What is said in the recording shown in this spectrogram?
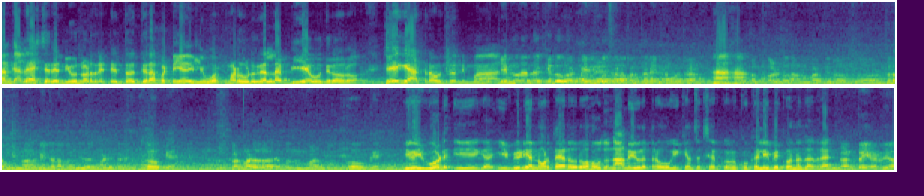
ನನಗೆ ಅದೇ ಆಶ್ಚರ್ಯ. ನೀವು ನೋಡಿದ್ರೆ ಟೆಂತ್ ಅಂತೀರಾ ಬಟ್ ಇಲ್ಲಿ ವರ್ಕ್ ಮಾಡೋ ಹುಡುಗರೆಲ್ಲ ಬಿ ಎ ಓದಿರೋರು. ಹೇಗೆ ಆ ಥರ ಒಂದು ನಿಮ್ಮ ನಿಮ್ಮ ಕೆಲವ್ರೆಲ್ಲ ಕೆಲವರು ಟ್ರೈನಿಂಗ್ಗೋಸ್ಕರ ಬರ್ತಾರೆ ಇಲ್ಲಿ ನಮ್ಮ ಹತ್ರ. ಹಾಂ ಹಾಂ. ಕಲ್ತ್ಕೊಂಡು ನಾನು ಮಾಡ್ತೀನಿ ಆ ಒಂದು ನಾಲ್ಕೈದು ಜನ ಬಂದಿದ್ದಾರೆ ಮಾಡಿದ್ದಾರೆ. ಓಕೆ. ಕಲ್ತ್ಕೊಂಡು ಮಾಡೋದಾದ್ರೆ ಬಂದು ಮಾಡ್ಬೋದು. ಓಕೆ. ಈಗ ಈ ಓಡ್ ಈಗ ಈ ವಿಡಿಯೋ ನೋಡ್ತಾ ಇರೋರು ಹೌದು ನಾನು ಇವ್ರ ಹತ್ರ ಹೋಗಿ ಕೆಲ್ಸಕ್ಕೆ ಸೇರ್ಕೋಬೇಕು ಕಲಿಬೇಕು ಅನ್ನೋದಾದ್ರೆ? ಹಂಗಂತ ಎರಡು ದಿನ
